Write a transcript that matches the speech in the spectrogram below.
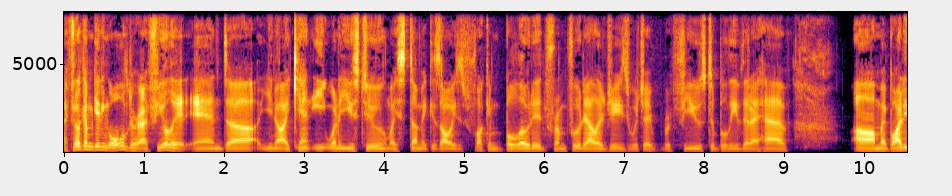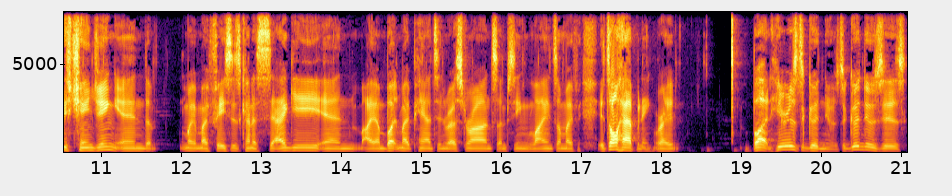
I feel like I'm getting older. I feel it, and uh, you know I can't eat what I used to. My stomach is always fucking bloated from food allergies, which I refuse to believe that I have. Uh, my body's changing, and my my face is kind of saggy, and I unbutton my pants in restaurants. I'm seeing lines on my face. It's all happening, right? But here is the good news. The good news is,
